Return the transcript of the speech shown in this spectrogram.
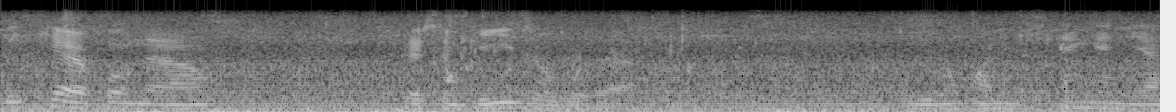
Be careful now. There's some bees over there. You don't want them stinging you.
